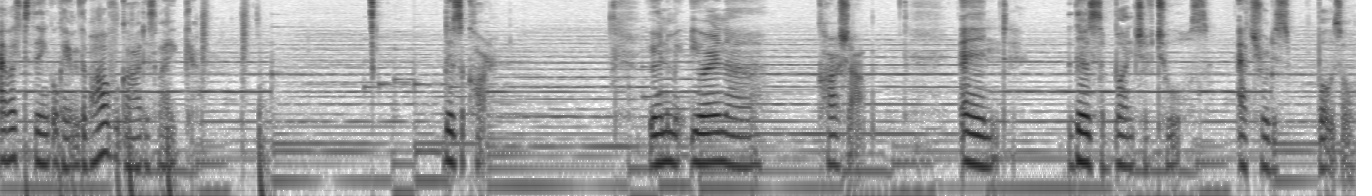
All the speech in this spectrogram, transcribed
I like to think, okay, the power of God is like, there's a car. You're in a, you're in a car shop, and there's a bunch of tools at your disposal.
